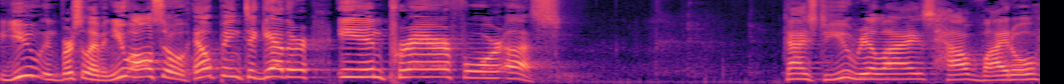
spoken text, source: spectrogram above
you, in verse 11, you also helping together in prayer for us. Guys, do you realize how vital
